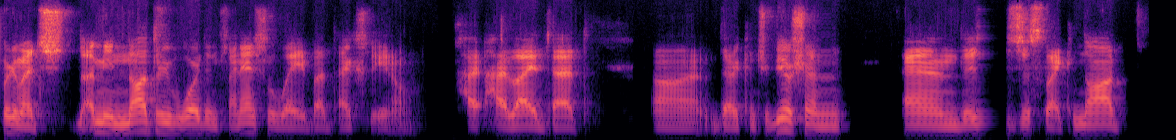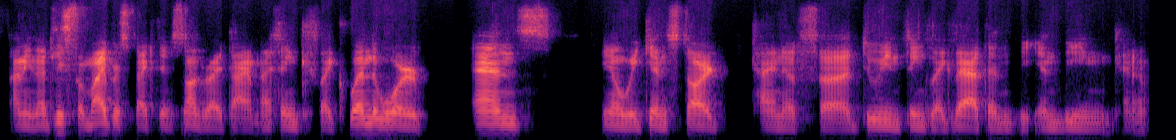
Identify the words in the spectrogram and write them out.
pretty much, I mean, not reward in financial way, but actually, you know, hi highlight that uh, their contribution. And it's just like not, I mean, at least from my perspective, it's not the right time. I think like when the war ends, you know, we can start kind of uh, doing things like that and be, and being kind of,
